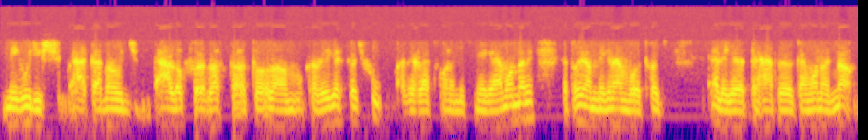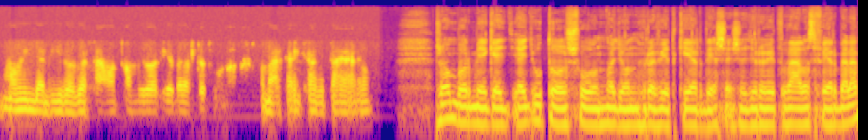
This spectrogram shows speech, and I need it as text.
még úgyis általában úgy állok fel az asztaltól a munka végezte, hogy hú, azért lett volna mit még elmondani. Tehát olyan még nem volt, hogy elégedette hátradőltem volna, hogy na, ma minden hírről beszámoltam, amiről érdemes lett volna a márkáink házatájáról. Zsombor, még egy, egy utolsó, nagyon rövid kérdés és egy rövid válasz fér bele.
